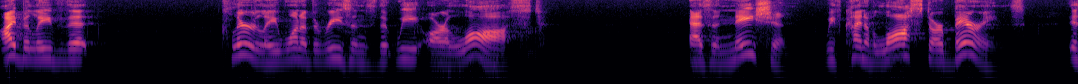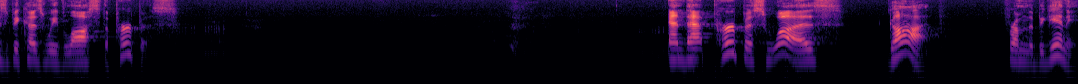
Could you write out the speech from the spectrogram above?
I believe that clearly one of the reasons that we are lost as a nation, we've kind of lost our bearings, is because we've lost the purpose. And that purpose was God from the beginning.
